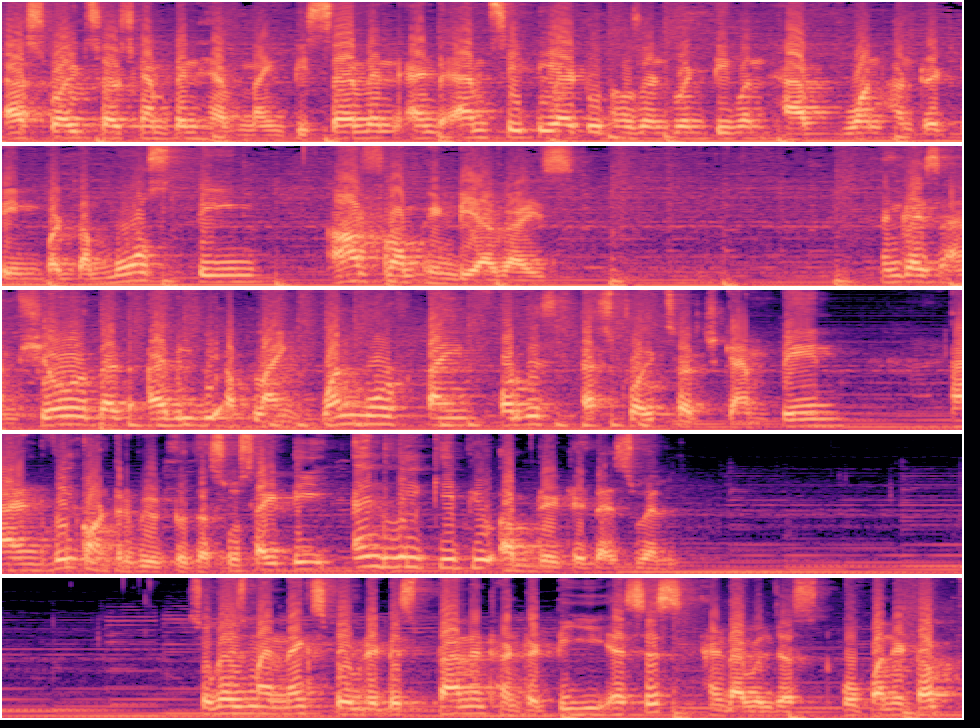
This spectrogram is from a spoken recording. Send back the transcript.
asteroid search campaign have 97 and MCTI 2021 have 100 team. But the most team are from India guys and guys I'm sure that I will be applying one more time for this asteroid search campaign and will contribute to the society and will keep you updated as well. So guys my next favorite is Planet Hunter TESS and I will just open it up.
